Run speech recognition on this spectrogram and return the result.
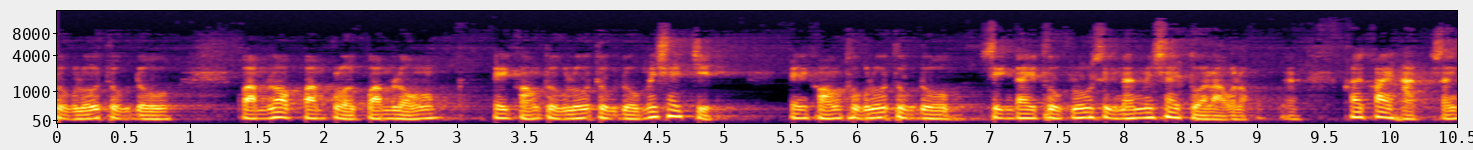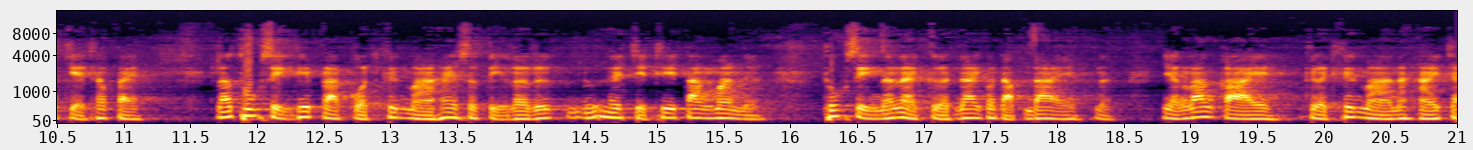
ถูกรู้ถูกดู ความโลภความโกรธความหลง เป็นของถูกรู้ถูกดูไม่ใช่จิต เป็นของถูกรู้ถูกดู สิ่งใดถูกรู้สิ่งนั้นไม่ใช่ตัวเราหรอกนะ ค่อยๆ หัดสังเกตเข้าไป แล้วทุกสิ่งที่ปรากฏขึ้นมาให้สติระลึกด้วยจิตที่ตั้งมั่นเนี่ยทุกสิ่งนั่นแหละเกิดได้ก็ดับได้นะอย่างร่างกายเกิดขึ้นมานะหายใจ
